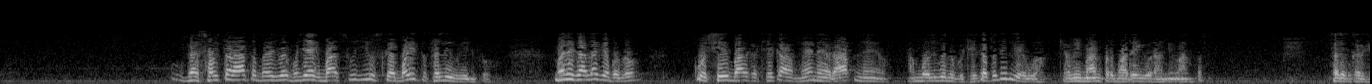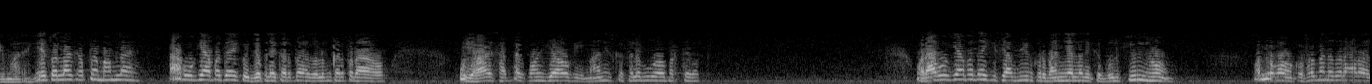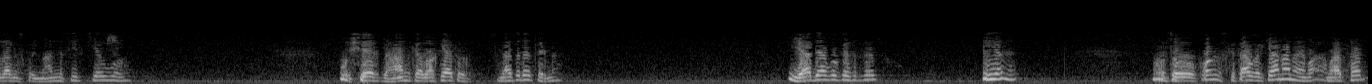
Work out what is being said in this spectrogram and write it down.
میں سوچتا رہا تو مجھے ایک بات سوچی اس کا بڑی تسلی ہوئی ان کو۔ میں نے کہا کہ بندو، کوئی چھ بار کا ٹھیکہ میں نے اور آپ نے ہم مولوی نے کوئی ٹھیکہ تو نہیں لیا ہوا کہ ہم ایمان پر ماریں گے اور ہم ایمان پر سلب کر کے ماریں گے؟ یہ تو اللہ کا اپنا معاملہ ہے۔ آپ کو کیا پتا ہے، کوئی جپلے کرتا ہے ظلم کرتا رہا ہو۔ یہاں اس حد تک پہنچ گیا ہو کہ ایمان اس کا سلب ہوا ہو مرتے وقت۔ اور آپ کو کیا پتا ہے کسی آدمی کی قربانی اللہ نے قبول کی ہوئی ہوں اور لوگوں کو کفر میں نظر آ رہا اللہ نے اس کو ایمان نصیب کیا ہوا ہو۔ وہ شیخ دھان کا واقعہ تو سناتے رہتے نا۔ یاد ہے آپ کو کیسے صاحب وہ تو کون اس کتاب کا کیا نام ہے؟ ہمارا صاحب۔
